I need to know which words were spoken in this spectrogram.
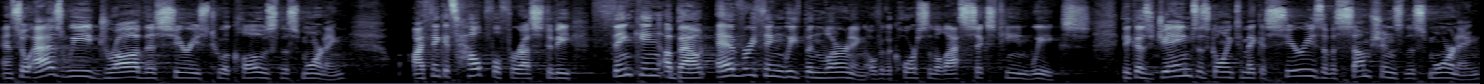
And so, as we draw this series to a close this morning, I think it's helpful for us to be thinking about everything we've been learning over the course of the last 16 weeks because James is going to make a series of assumptions this morning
